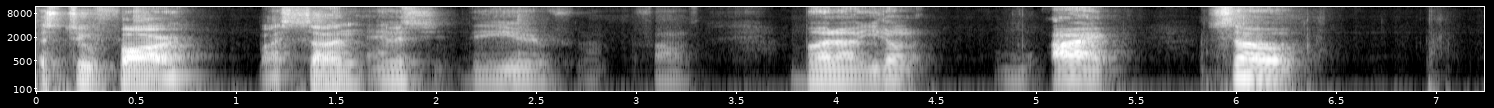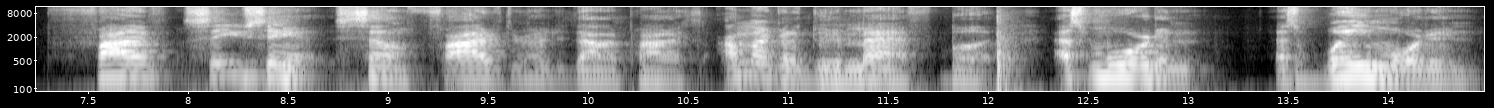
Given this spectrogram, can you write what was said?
It's too far, my son. and it's the earphones. But uh, you don't. All right. So five. Say you saying selling five three hundred dollar products. I'm not gonna do the math, but that's more than. That's way more than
